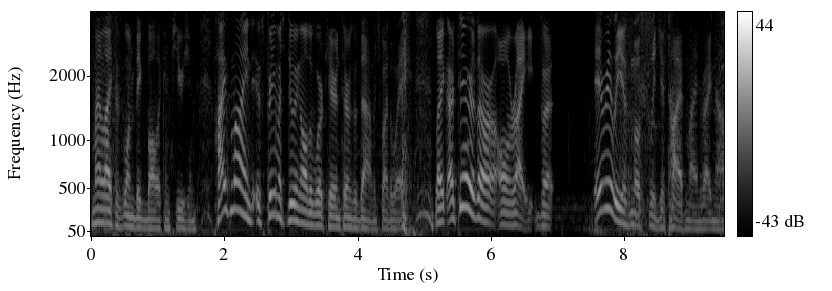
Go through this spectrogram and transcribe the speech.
My life is one big ball of confusion. Hive Mind is pretty much doing all the work here in terms of damage, by the way. like, our tears are alright, but it really is mostly just Hive Mind right now.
